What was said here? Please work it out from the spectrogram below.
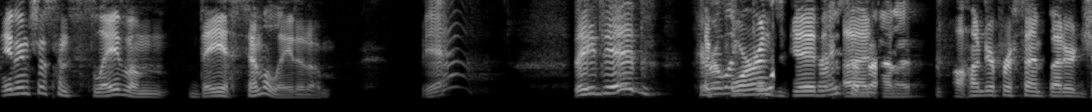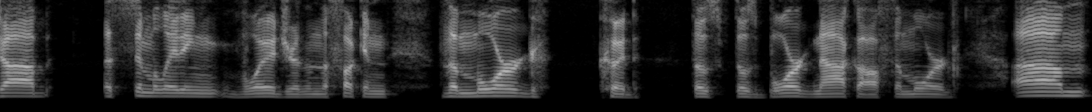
They didn't just enslave them; they assimilated them. Yeah, they did. They the were like, did nice a, about it. hundred percent better job assimilating Voyager than the fucking the Morg could. Those those Borg knockoff the Morg. Um,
